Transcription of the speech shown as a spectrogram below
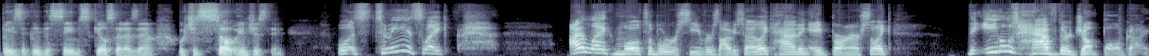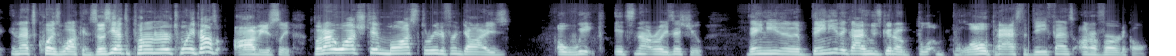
basically the same skill set as them, which is so interesting. Well, it's to me, it's like I like multiple receivers. Obviously, I like having a burner. So, like the Eagles have their jump ball guy, and that's Quez Watkins. Does he have to put on another 20 pounds? Obviously. But I watched him moss three different guys a week. It's not really his issue. They needed a they need a guy who's gonna bl- blow past the defense on a vertical,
